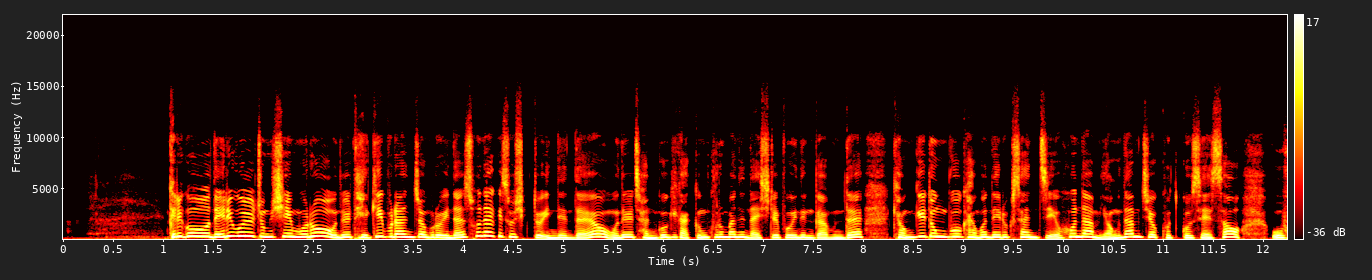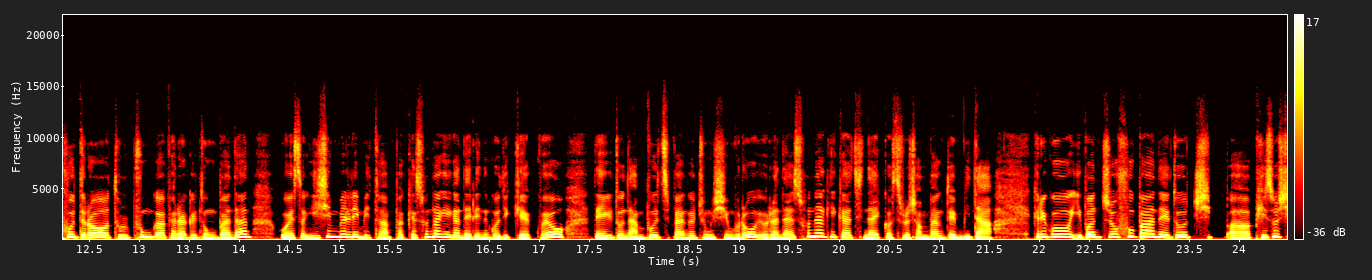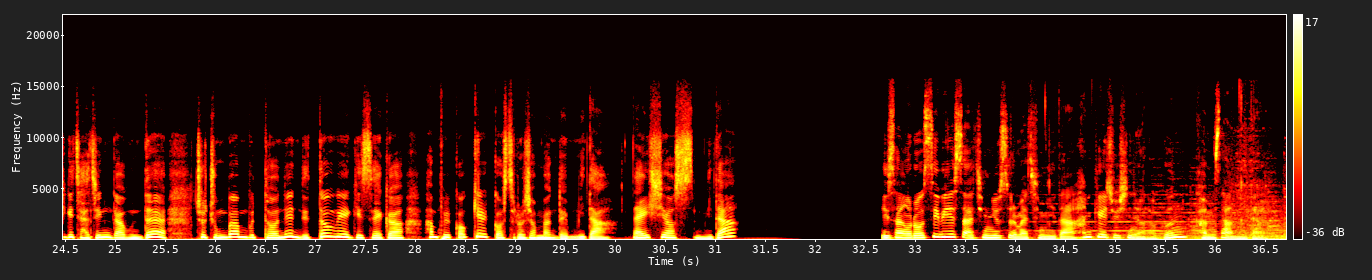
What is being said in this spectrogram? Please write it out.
그리고 내륙을 중심으로 오늘 대기 불안정으로 인한 소나기 소식도 있는데요. 오늘 전국이 가끔 구름 많은 날씨를 보이는 가운데 경기 동부 강원 내륙 산지, 호남, 영남 지역 곳곳에서 오후 들어 돌풍과 벼락을 동반한 5에서 20mm 안팎의 소나기가 내리는 곳 있겠고요. 내일도 남부 지방을 중심으로 요란한 소나기가 지날 것으로 전망됩니다. 그리고 이번 주 후반에도 어, 비 소식이 잦은 가운데 주 중반부터는 늦더위의 기세가 한풀 꺾일 것으로 전망됩니다. 날씨였습니다. 이상으로 CBS 아침 뉴스를 마칩니다. 함께 해 주신 여러분 감사합니다.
